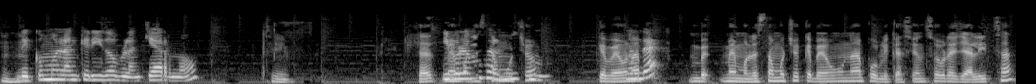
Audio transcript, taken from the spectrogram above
de cómo la han querido blanquear, ¿no? Sí. ¿Sabes? Y Me volvemos molesta mucho mismo. que veo una ¿Dónde? Me molesta mucho que veo una publicación sobre Yalitza,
